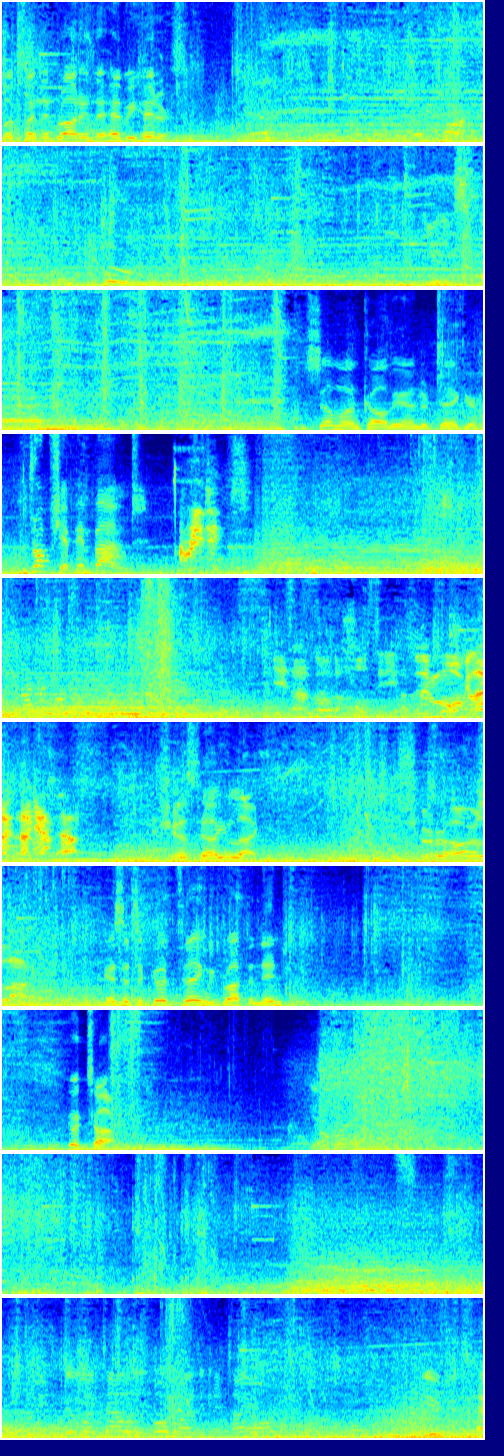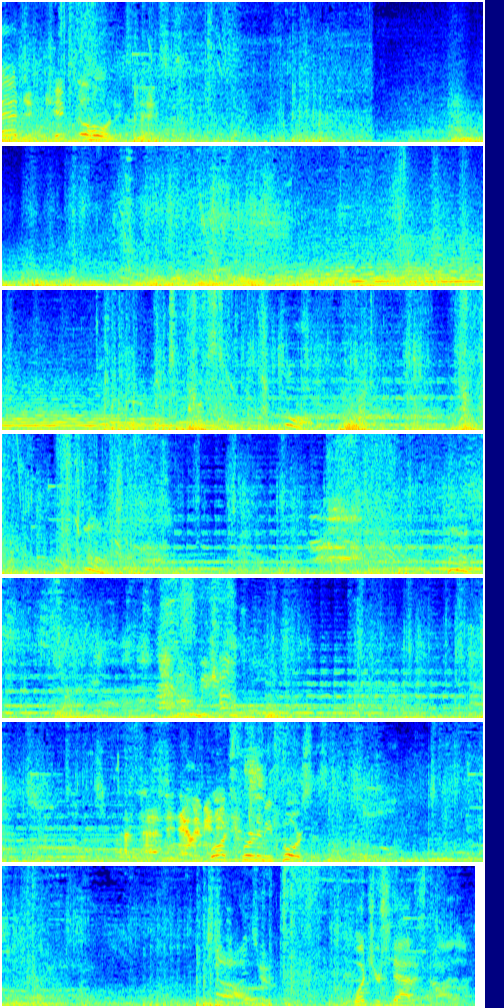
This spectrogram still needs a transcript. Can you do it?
Looks like they brought in the heavy hitters. Did Someone call the Undertaker. Dropship inbound. Greetings. The whole city has been Immobilized against us. Just how you like it. Sure are lot. Guess it's a good thing we brought the ninja. Good talk. Assassin eliminated. Watch for enemy forces. What's your status, pilot?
